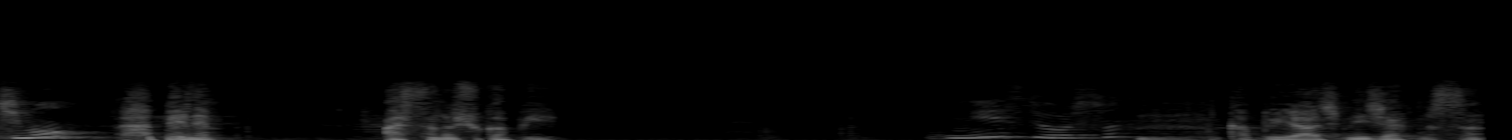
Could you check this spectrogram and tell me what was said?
Kim o? Benim. Açsana şu kapıyı. Ne istiyorsun? Kapıyı açmayacak mısın?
